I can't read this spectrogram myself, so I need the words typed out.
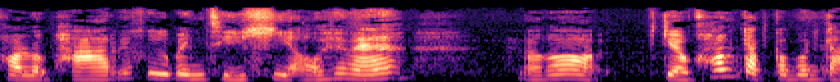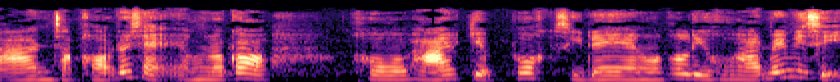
คอโลพาร์ตก็คือเป็นสีเขียวใช่ไหมแล้วก็เกี่ยวข้องกับกระบวนการสังเคราะห์ด้วยแสง แล้วก็โครโมพาร์ตเก็บพวกสีแดง แล้วก็ลีโคพาร์ตไม่มีสี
